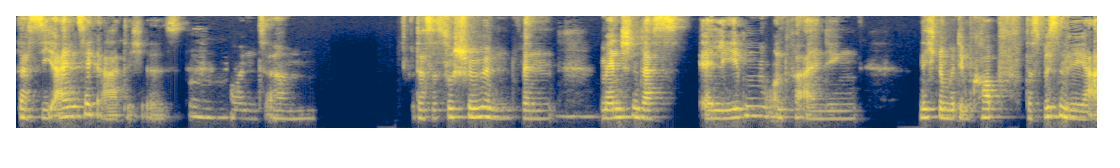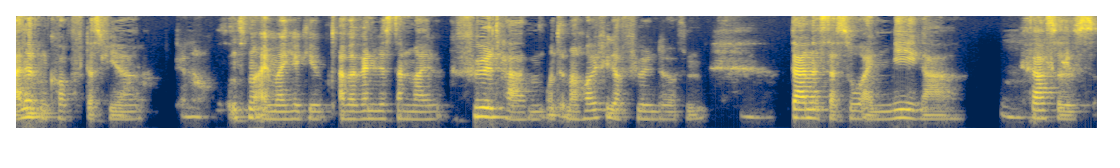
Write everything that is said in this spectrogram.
dass sie einzigartig ist. Mhm. Und ähm, das ist so schön, wenn mhm. Menschen das erleben und vor allen Dingen nicht nur mit dem Kopf, das wissen wir ja alle im Kopf, dass wir genau. es uns nur einmal hier gibt, aber wenn wir es dann mal gefühlt haben und immer häufiger fühlen dürfen, mhm. dann ist das so ein mega mhm. krasses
